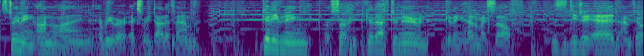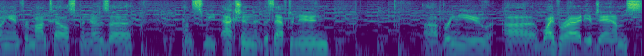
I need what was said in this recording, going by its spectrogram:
streaming online everywhere at xray.fm. Good evening, or sorry, good afternoon. I'm getting ahead of myself. This is DJ Ed. I'm filling in for Montel Spinoza on Sweet Action this afternoon. Uh, bringing you a wide variety of jams.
